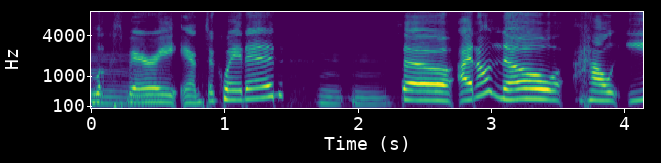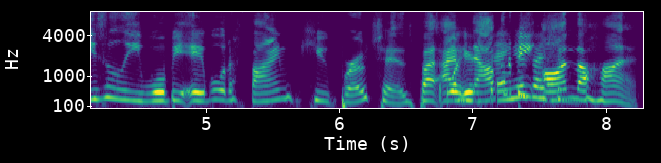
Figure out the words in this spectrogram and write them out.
looks Mm. very antiquated. Mm-mm. So I don't know how easily we'll be able to find cute brooches, but So I'm now gonna be on the hunt.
